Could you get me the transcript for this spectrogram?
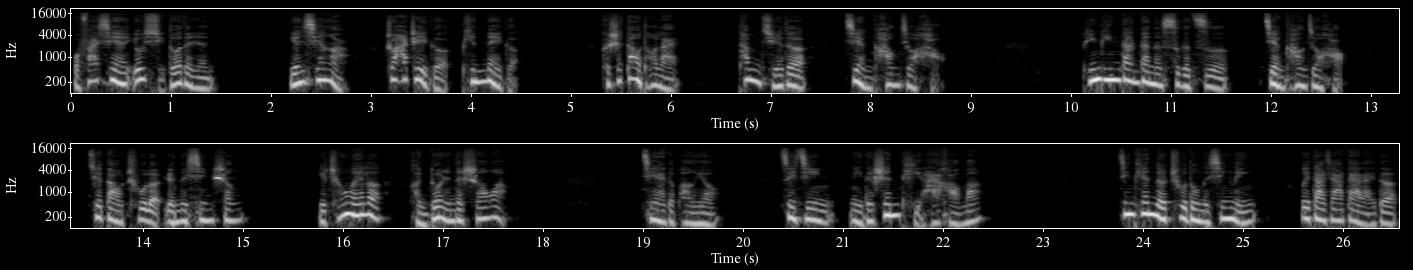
我发现有许多的人，原先啊抓这个拼那个，可是到头来，他们觉得健康就好。平平淡淡的四个字“健康就好”，却道出了人的心声，也成为了很多人的奢望。亲爱的朋友，最近你的身体还好吗？今天的触动的心灵，为大家带来的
